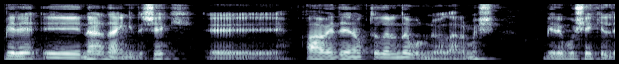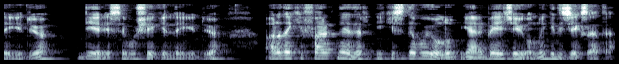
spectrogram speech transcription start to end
biri e, nereden gidecek? E, A ve D noktalarında bulunuyorlarmış. Biri bu şekilde gidiyor. Diğeri ise bu şekilde gidiyor. Aradaki fark nedir? İkisi de bu yolu yani BC yolunu gidecek zaten.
